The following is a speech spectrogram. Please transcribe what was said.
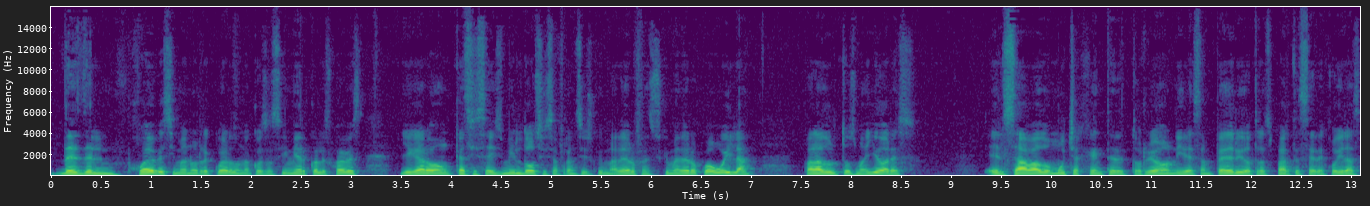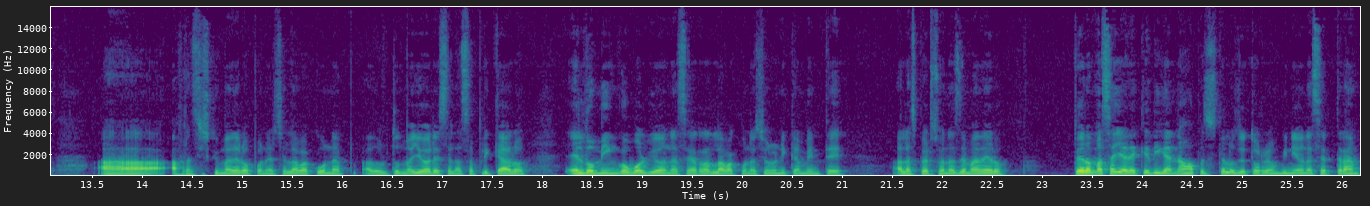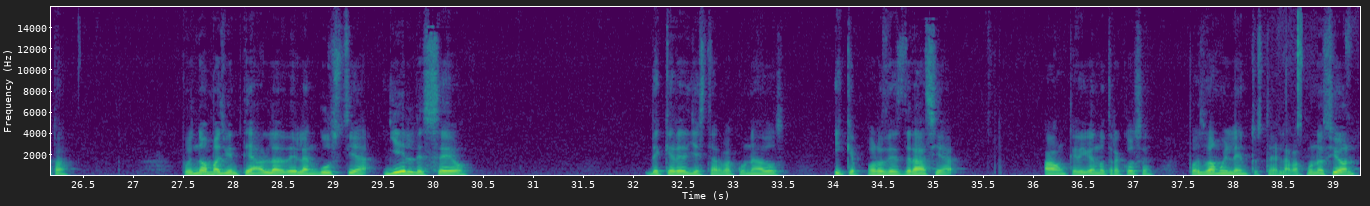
desde el jueves, si mal no recuerdo, una cosa así, miércoles, jueves, llegaron casi 6.000 dosis a Francisco y Madero, Francisco y Madero, Coahuila, para adultos mayores. El sábado mucha gente de Torreón y de San Pedro y de otras partes se dejó ir a, a Francisco y Madero a ponerse la vacuna, adultos mayores, se las aplicaron. El domingo volvieron a cerrar la vacunación únicamente a las personas de Madero. Pero más allá de que digan, no, pues es que los de Torreón vinieron a hacer trampa, pues no, más bien te habla de la angustia y el deseo de querer ya estar vacunados y que por desgracia, aunque digan otra cosa, pues va muy lento esta de la vacunación,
